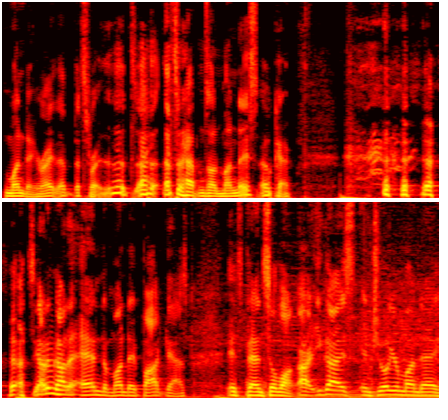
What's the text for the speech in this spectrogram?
Monday, right? That, that's right. That's, that's what happens on Mondays. Okay. See, I don't even know how to end a Monday podcast. It's been so long. All right, you guys enjoy your Monday.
